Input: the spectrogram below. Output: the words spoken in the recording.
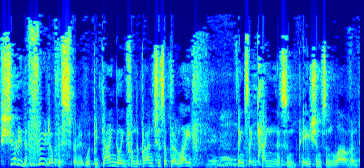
Surely the fruit of the Spirit would be dangling from the branches of their life. Amen. Things like kindness and patience and love and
